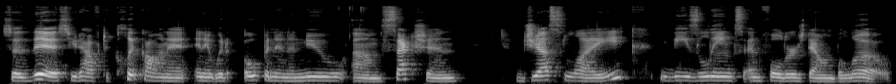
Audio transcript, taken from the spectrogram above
So this, you'd have to click on it and it would open in a new um, section just like these links and folders down below.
